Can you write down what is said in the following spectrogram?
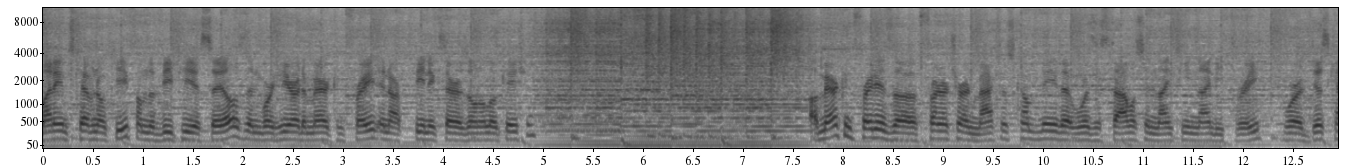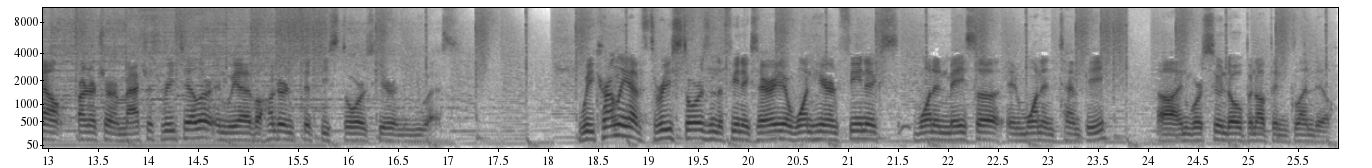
My name is Kevin O'Keefe. I'm the VP of Sales, and we're here at American Freight in our Phoenix, Arizona location. American Freight is a furniture and mattress company that was established in 1993. We're a discount furniture and mattress retailer and we have 150 stores here in the U.S. We currently have three stores in the Phoenix area, one here in Phoenix, one in Mesa, and one in Tempe, uh, and we're soon to open up in Glendale.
